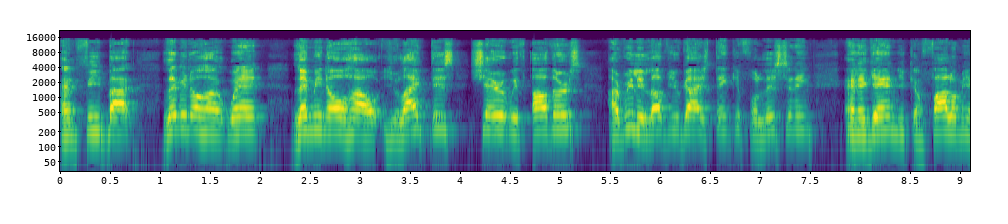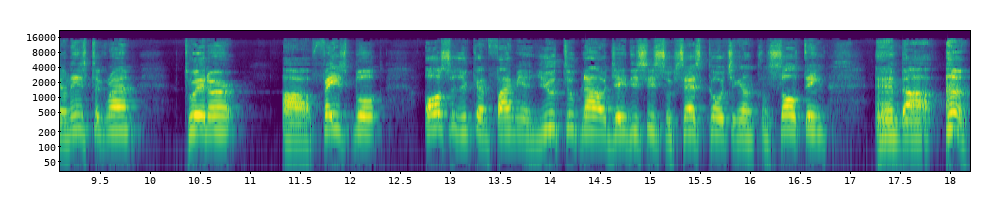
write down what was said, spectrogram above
and feedback. Let me know how it went. Let me know how you like this. Share it with others. I really love you guys. Thank you for listening. And again, you can follow me on Instagram, Twitter, uh, Facebook. Also, you can find me on YouTube now, JDC Success Coaching and Consulting, and uh,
